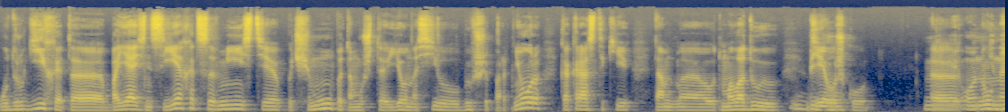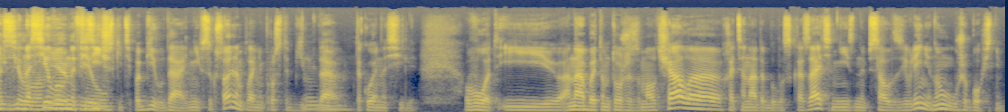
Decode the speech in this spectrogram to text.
У других это боязнь съехаться вместе. Почему? Потому что ее насиловал бывший партнер, как раз-таки там э, вот молодую Бил. девушку. Не, э, он ну, не насиловал, насиловал он физически, типа бил, да, не в сексуальном плане, просто бил, да. да, такое насилие. Вот, и она об этом тоже замолчала, хотя надо было сказать, не написала заявление, ну, уже бог с ним.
